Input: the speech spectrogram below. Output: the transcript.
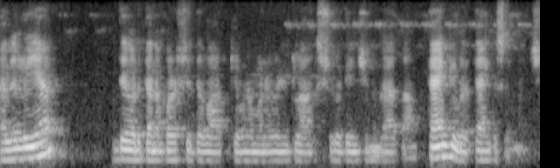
అలలుయ దేవుడు తన పరిశుద్ధ వాక్యమును మనం ఇంట్లో ఆశీర్వదించిన గాక thank you thank you so much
